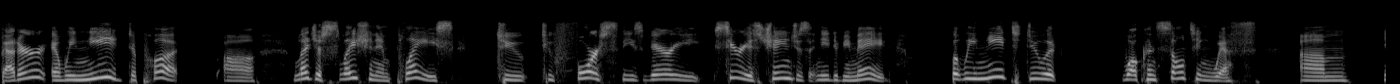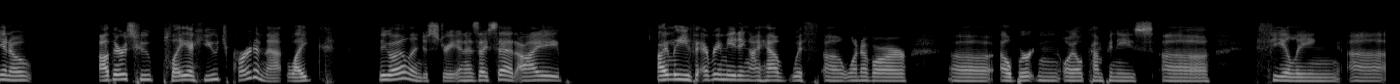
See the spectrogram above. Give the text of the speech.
better and we need to put uh, legislation in place to to force these very serious changes that need to be made. But we need to do it while consulting with um, you know others who play a huge part in that like the oil industry. And as i said i i leave every meeting i have with uh, one of our uh, albertan oil companies uh, feeling uh,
